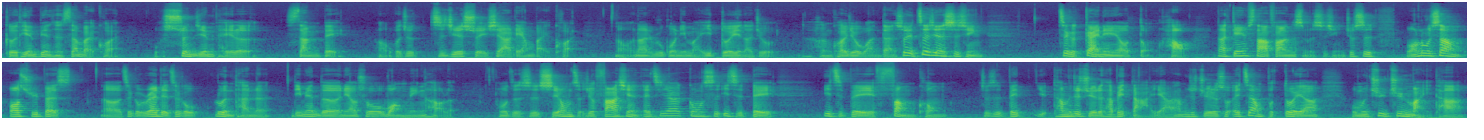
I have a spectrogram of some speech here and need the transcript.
隔天变成三百块，我瞬间赔了三倍啊！我就直接水下两百块哦。那如果你买一堆，那就很快就完蛋。所以这件事情。这个概念要懂好。那 GameStop 发生什么事情？就是网络上 Wall Street Bets，呃，这个 Reddit 这个论坛呢，里面的你要说网民好了，或者是使用者就发现，哎，这家公司一直被一直被放空，就是被他们就觉得它被打压，他们就觉得说，哎，这样不对啊，我们去去买它，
